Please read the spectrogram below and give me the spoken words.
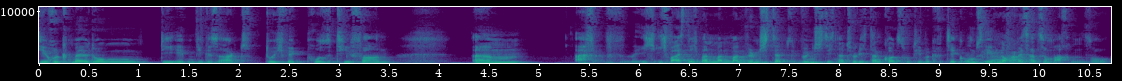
die Rückmeldungen, die eben, wie gesagt, durchweg positiv waren. Ähm, ach, ich, ich weiß nicht, man, man, man wünscht, wünscht sich natürlich dann konstruktive Kritik, um es eben Ja. noch besser zu machen. So.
